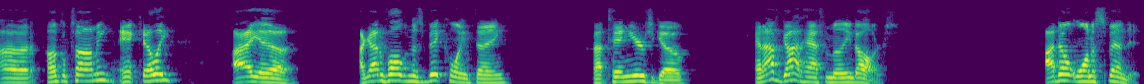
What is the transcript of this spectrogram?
uh, Uncle Tommy, Aunt Kelly, I, uh, I got involved in this Bitcoin thing about 10 years ago and I've got half a million dollars. I don't want to spend it.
